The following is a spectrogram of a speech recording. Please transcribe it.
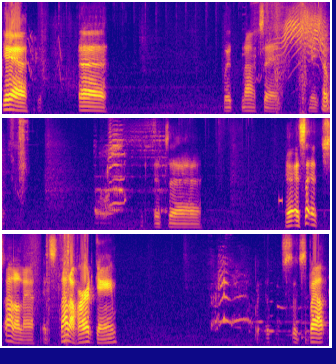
Yeah. Uh, what Knox said. Nathan. Oh. It's uh, yeah, it's it's I don't know. It's not a hard game. It's it's about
